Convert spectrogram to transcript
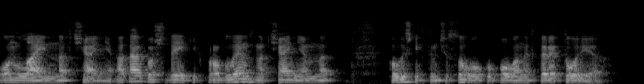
онлайн навчання, а також деяких проблем з навчанням на колишніх тимчасово окупованих територіях.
